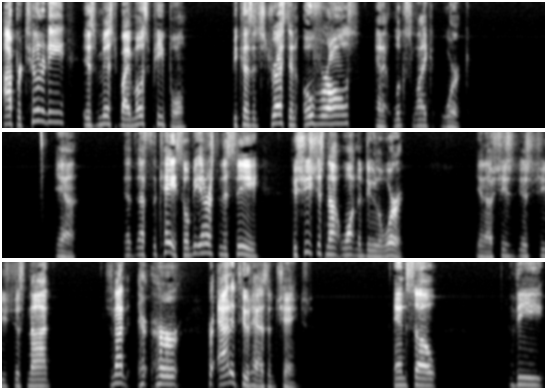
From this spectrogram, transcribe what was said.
opportunity is missed by most people because it's dressed in overalls and it looks like work. Yeah, that's the case. So it'll be interesting to see because she's just not wanting to do the work. You know, she's just she's just not she's not her her, attitude hasn't changed. And so the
